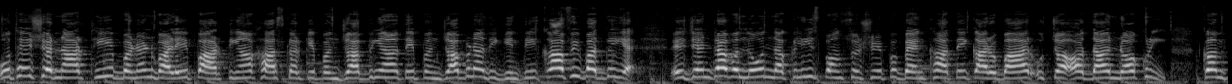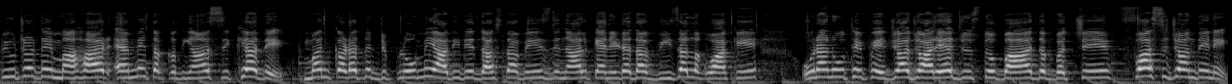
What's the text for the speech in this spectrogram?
ਉਥੇ ਸ਼ਰਨਾਰਥੀ ਬਣਨ ਵਾਲੇ ਭਾਰਤੀਆਂ, ਖਾਸ ਕਰਕੇ ਪੰਜਾਬੀਆਂ ਤੇ ਪੰਜਾਬਣਾਂ ਦੀ ਗਿਣਤੀ ਕਾਫੀ ਵੱਧ ਗਈ ਹੈ। ਏਜੰਟਾਂ ਵੱਲੋਂ ਨਕਲੀ ਸਪਾਂਸਰਸ਼ਿਪ ਬੈਂਕ ਖਾਤੇ, ਕਾਰੋਬਾਰ, ਉੱਚਾ ਅਹੁਦਾ, ਨੌਕਰੀ, ਕੰਪਿਊਟਰ ਦੇ ਮਾਹਰ ਐਮਏ ਤੱਕ ਦੀਆਂ ਸਿੱਖਿਆ ਦੇ ਮਨਕੜਤ ਡਿਪਲੋਮੇ ਆਦਿ ਦੇ ਦਸਤਾਵੇਜ਼ ਦੇ ਨਾਲ ਕੈਨੇਡਾ ਦਾ ਵੀਜ਼ਾ ਲਗਵਾ ਕੇ ਉਹਨਾਂ ਨੂੰ ਉੱਥੇ ਭੇਜਿਆ ਜਾ ਰਿਹਾ ਜਿਸ ਤੋਂ ਬਾਅਦ ਬੱਚੇ ਫਸ ਜਾਂਦੇ ਨੇ।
